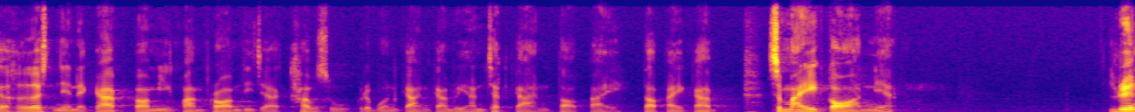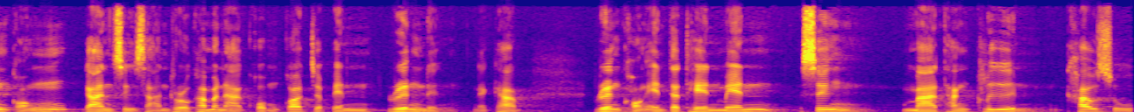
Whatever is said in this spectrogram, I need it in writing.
กะเฮิรตซ์เนี่ยนะครับก็มีความพร้อมที่จะเข้าสู่กระบวนการการบริหารจัดการต่อไปต่อไปครับ สมัยก่อนเนี่ยเรื่องของการสื่อสารโทรคมนาคมก็จะเป็นเรื่องหนึ่งนะครับ เรื่องของเอนเตอร์เทนเมนต์ซึ่งมาทางคลื่นเข้าสู่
